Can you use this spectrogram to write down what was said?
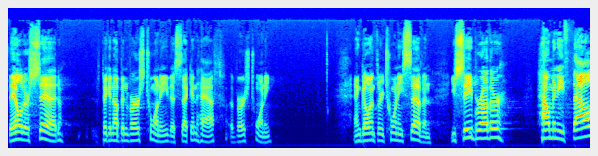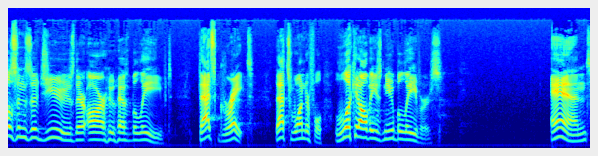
The elder said, picking up in verse 20, the second half of verse 20, and going through 27, You see, brother, how many thousands of Jews there are who have believed. That's great. That's wonderful. Look at all these new believers. And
